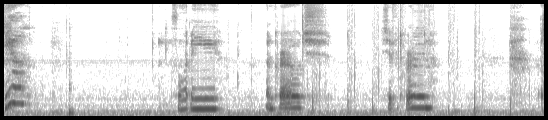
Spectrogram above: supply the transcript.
yeah. So let me uncrouch, shift run. Oh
